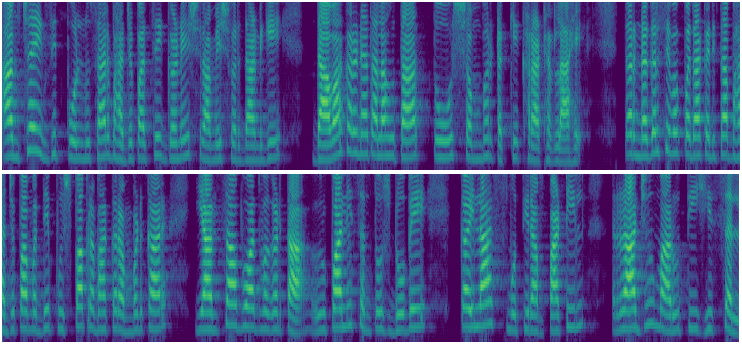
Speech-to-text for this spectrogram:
आमच्या एक्झिट पोलनुसार भाजपाचे गणेश रामेश्वर दांडगे दावा करण्यात आला होता तो शंभर टक्के खरा ठरला आहे. तर नगरसेवक पदाकरिता भाजपामध्ये पुष्पा प्रभाकर आंबडकर यांचा अपवाद वगळता रुपाली संतोष डोबे कैलास मोतीराम पाटील राजू मारुती हिस्सल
